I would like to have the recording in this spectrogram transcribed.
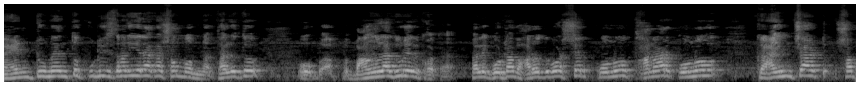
ম্যান টু ম্যান তো পুলিশ দাঁড়িয়ে রাখা সম্ভব না। তাহলে তো বাংলা দূরের কথা। তাহলে গোটা ভারতবর্ষের কোনো থানার কোনো ক্রাইম চার্ট সব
